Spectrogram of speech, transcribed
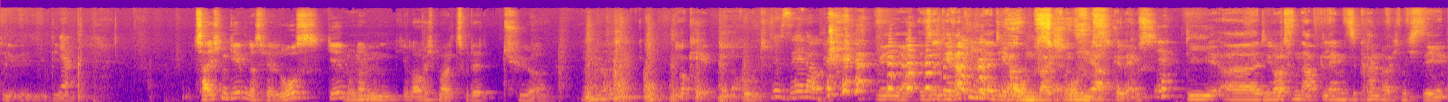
die, die Ja. Zeichen geben, dass wir losgehen und Mhm. dann laufe ich mal zu der Tür. Mhm. Okay, gut. Das ist sehr laut. Nee, ja, also die Ratten, die Ratten Rums, schon, rums. sind abgelenkt. Die, äh, die Leute sind abgelenkt, sie können euch nicht sehen.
